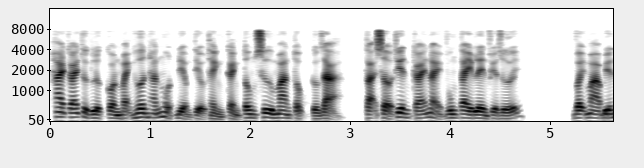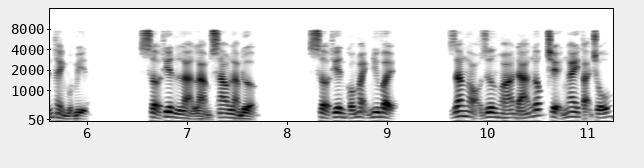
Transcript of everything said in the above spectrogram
hai cái thực lực còn mạnh hơn hắn một điểm tiểu thành cảnh tông sư man tộc cường giả, tại sở thiên cái này vung tay lên phía dưới. Vậy mà biến thành một mịn. Sở thiên là làm sao làm được? Sở thiên có mạnh như vậy? Giang ngọ dương hóa đá ngốc trệ ngay tại chỗ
